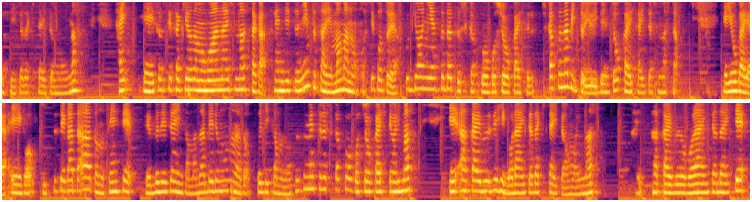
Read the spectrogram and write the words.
越しいただきたいと思います。はい。えー、そして先ほどもご案内しましたが、先日、妊婦さんやママのお仕事や副業に役立つ資格をご紹介する、資格ナビというイベントを開催いたしました。ヨガや英語、キッズ手形アートの先生、ウェブデザインが学べるものなど、ウェビカムのおすすめする資格をご紹介しております。えー、アーカイブぜひご覧いただきたいと思います。アーカイブをご覧いただいて、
